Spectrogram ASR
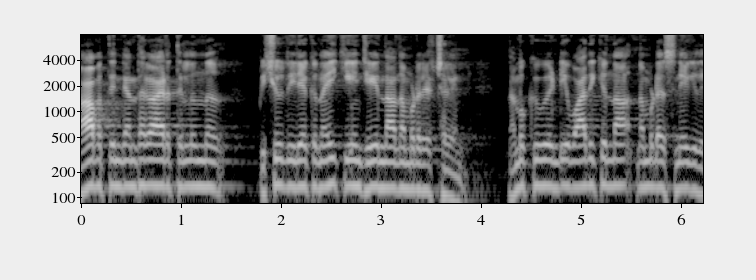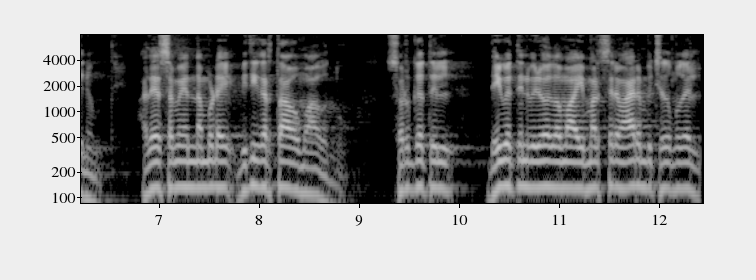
പാപത്തിന്റെ അന്ധകാരത്തിൽ നിന്ന് വിശുദ്ധിയിലേക്ക് നയിക്കുകയും ചെയ്യുന്ന നമ്മുടെ രക്ഷകൻ. നമുക്ക് വേണ്ടി വാദിക്കുന്ന നമ്മുടെ സ്നേഹിതനും അതേസമയം നമ്മുടെ വിധികർത്താവുമാകുന്നു. സ്വർഗത്തിൽ ദൈവത്തിന് വിരോധമായി മത്സരം ആരംഭിച്ചത് മുതൽ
